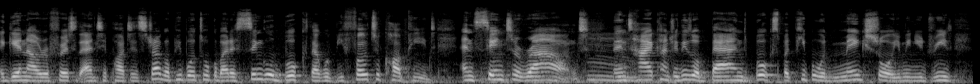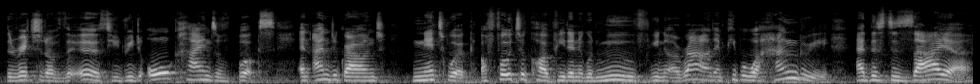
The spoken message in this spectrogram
again, I'll refer to the anti apartheid struggle, people talk about a single book that would be photocopied and sent around the hmm. entire country. These were banned books, but people would make sure, I mean, you'd read The Wretched of the Earth, you'd read all kinds of books, an underground network of photocopied, and it would move, you know, around, and people were hungry, had this desire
